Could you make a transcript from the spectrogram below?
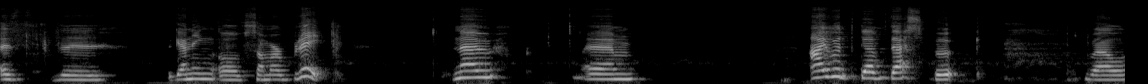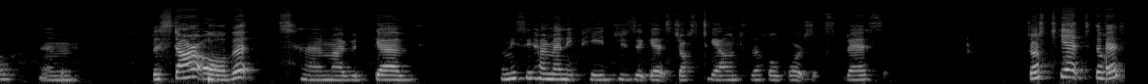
is the beginning of summer break. Now, um, I would give this book, well, um, the start of it, um, I would give. Let me see how many pages it gets just to get onto the Hogwarts Express. Just to get to the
